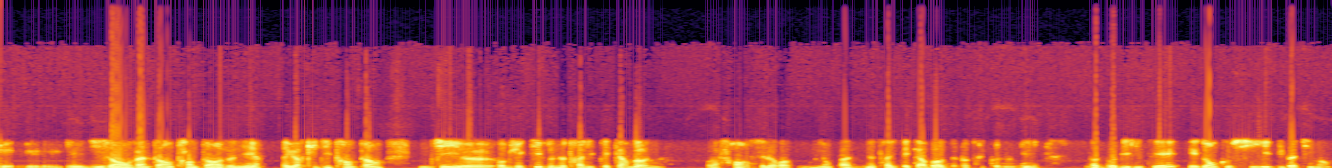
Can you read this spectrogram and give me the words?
les 10 ans, 20 ans, 30 ans à venir. D'ailleurs, qui dit 30 ans dit euh, objectif de neutralité carbone pour la France et l'Europe. N'oublions pas neutralité carbone de notre économie, notre mobilité et donc aussi du bâtiment.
